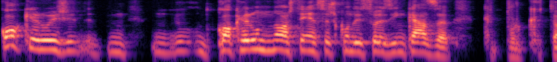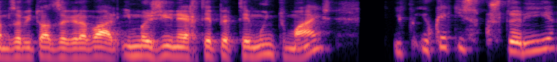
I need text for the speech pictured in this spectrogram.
Qualquer, hoje, qualquer um de nós tem essas condições em casa, que, porque estamos habituados a gravar. Imagina a RTP que tem muito mais. E, e o que é que isso custaria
